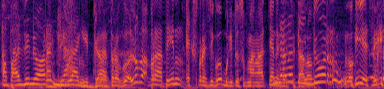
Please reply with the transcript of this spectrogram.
Apaan sih ini orang gila gitu Enggak, terus gue, lu gak perhatiin ekspresi gue begitu semangatnya Enggak, denger lu cerita lo. tidur. Oh iya sih.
